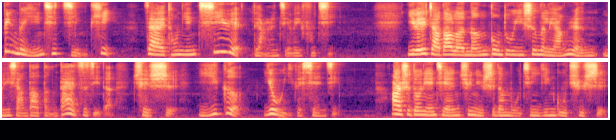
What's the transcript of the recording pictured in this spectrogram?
并未引起警惕。在同年七月，两人结为夫妻，以为找到了能共度一生的良人，没想到等待自己的却是一个又一个陷阱。二十多年前，屈女士的母亲因故去世，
